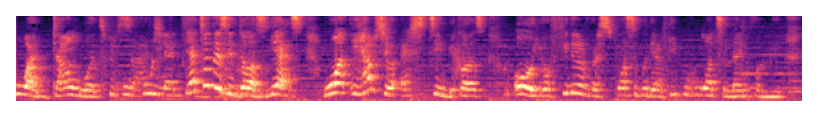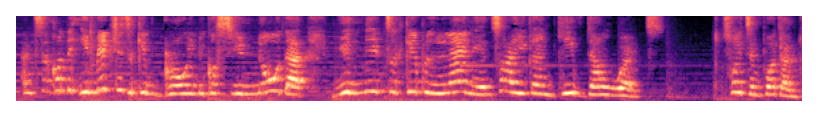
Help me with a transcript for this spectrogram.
who are downwards, people exactly. who learn. There are two things it does. Yes, one, it helps your esteem because oh, you're feeling responsible. There are people who want to learn from you, and secondly, it makes you to keep growing because you know that you need to keep learning so that you can give downwards. So it's important.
